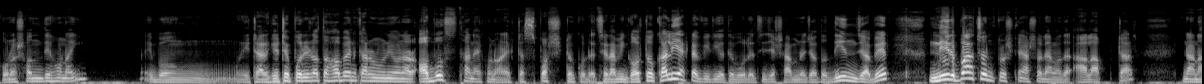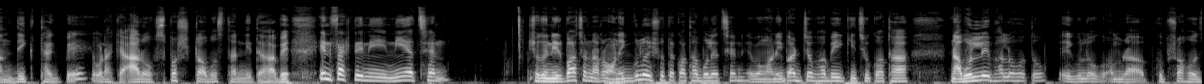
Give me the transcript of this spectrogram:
কোনো সন্দেহ নাই। এবং উনি টার্গেটে পরিণত হবেন কারণ উনি ওনার অবস্থান এখন অনেকটা স্পষ্ট করেছেন। আমি গতকালই একটা ভিডিওতে বলেছি যে সামনে যত দিন যাবে, নির্বাচন প্রশ্নে আসলে আমাদের আলাপটার নানান দিক থাকবে, ওনাকে আরও স্পষ্ট অবস্থান নিতে হবে। ইনফ্যাক্ট তিনি নিয়েছেন, শুধু নির্বাচন আরও অনেকগুলো ইস্যুতে কথা বলেছেন এবং অনিবার্যভাবেই কিছু কথা না বললেই ভালো হতো। এগুলো আমরা খুব সহজ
